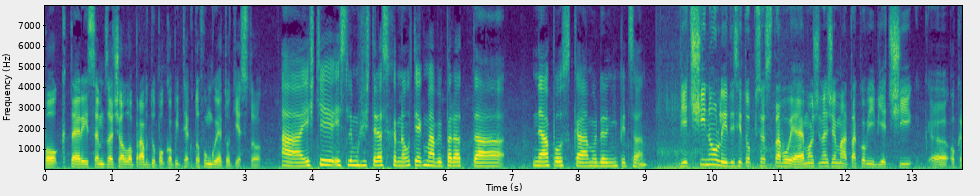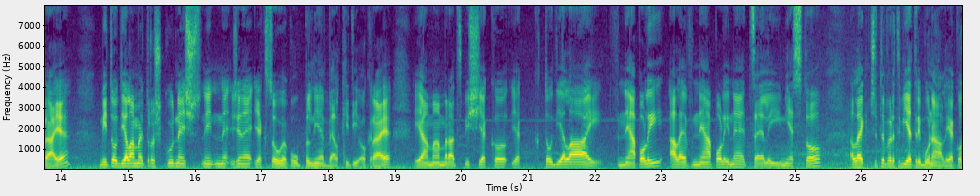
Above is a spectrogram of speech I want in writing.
po který jsem začal opravdu pokopit, jak to funguje to těsto. A ještě, jestli můžeš teda schrnout, jak má vypadat ta neapolská moderní pizza? Většinu lidí si to představuje, možná, že má takový větší e, okraje. My to děláme trošku, než, ne, ne, že ne, jak jsou jako úplně velký ty okraje. Já mám rád spíš, jako, jak to dělají v Neapoli, ale v Neapoli ne celé město, ale čtvrtví tribunál, jako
